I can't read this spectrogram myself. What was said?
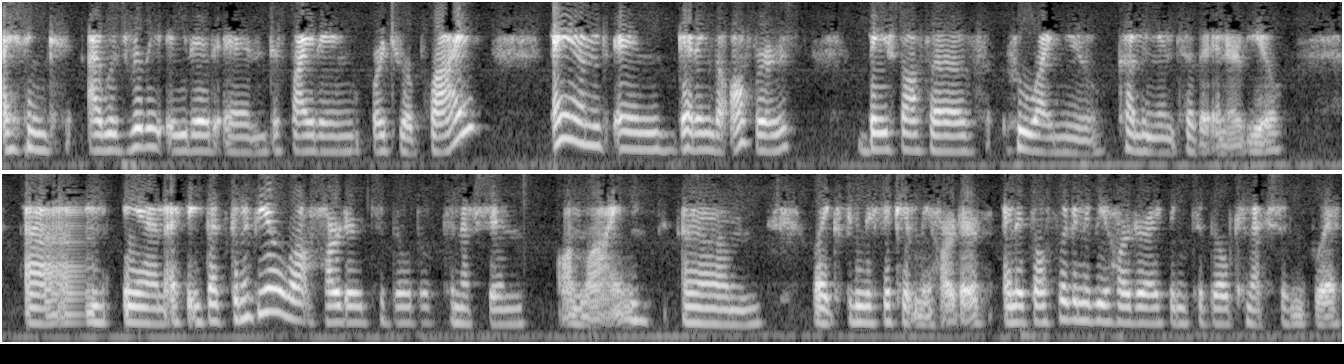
I think I was really aided in deciding where to apply and in getting the offers based off of who I knew coming into the interview. Um, and I think that's going to be a lot harder to build those connections online, um, like significantly harder. And it's also going to be harder, I think, to build connections with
